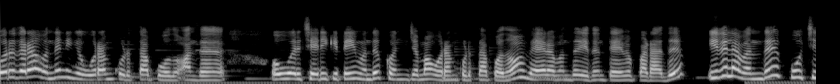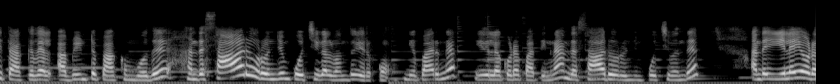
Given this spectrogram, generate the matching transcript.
ஒரு தடவை வந்து நீங்கள் உரம் கொடுத்தா போதும். அந்த ஒவ்வொரு செடிக்கிட்டையும் வந்து கொஞ்சமாக உரம் கொடுத்தா போதும். வேற வந்து எதுவும் தேவைப்படாது. இதில் வந்து பூச்சி தாக்குதல் அப்படின்ட்டு பார்க்கும்போது அந்த சாறு உறிஞ்சும் பூச்சிகள் வந்து இருக்கும். இங்கே பாருங்க. இதில் கூட பார்த்தீங்கன்னா அந்த சாறு உறிஞ்சும் பூச்சி வந்து அந்த இலையோட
